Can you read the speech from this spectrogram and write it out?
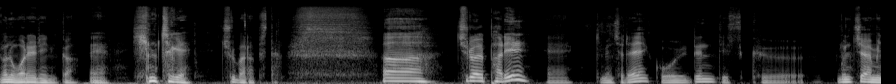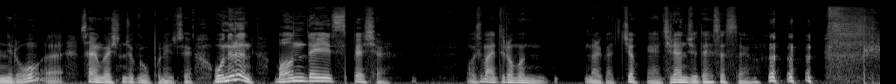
오늘 월요일이니까, 예, 힘차게 출발합시다. 아, 7월 8일, 예, 김현철의 골든 디스크 문자 미니로 예, 사연과 신청곡 보내주세요. 오늘은 Monday special. 어디서 많이 들어본 말 같죠? 예, 지난주에도 했었어요.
